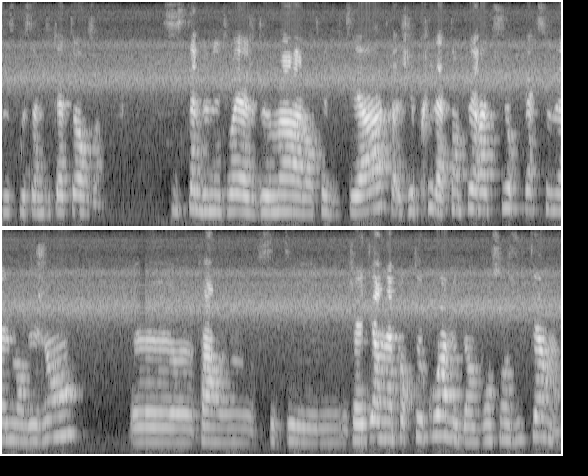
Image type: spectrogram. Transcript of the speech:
jusqu'au samedi 14 système de nettoyage de mains à l'entrée du théâtre. J'ai pris la température personnellement des gens. Enfin, c'était, j'allais dire n'importe quoi, mais dans le bon sens du terme.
